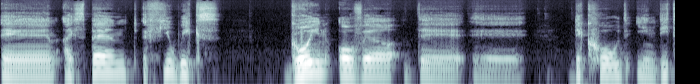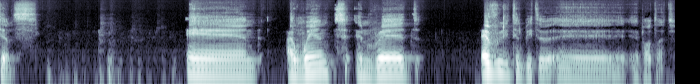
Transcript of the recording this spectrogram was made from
and I spent a few weeks going over the uh, the code in details and I went and read every little bit uh, about that.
